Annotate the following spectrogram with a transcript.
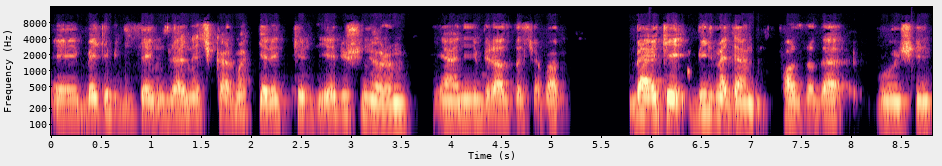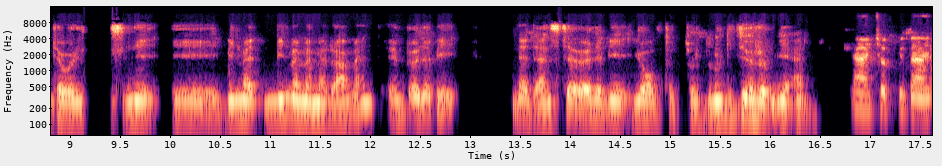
e, belli bir düzeyin üzerine çıkarmak gerekir diye düşünüyorum. Yani biraz da çabam belki bilmeden fazla da bu işin teorisi kendisini e, bilme, bilmememe rağmen e, böyle bir nedense öyle bir yol tutturdum gidiyorum yani. Yani çok güzel.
